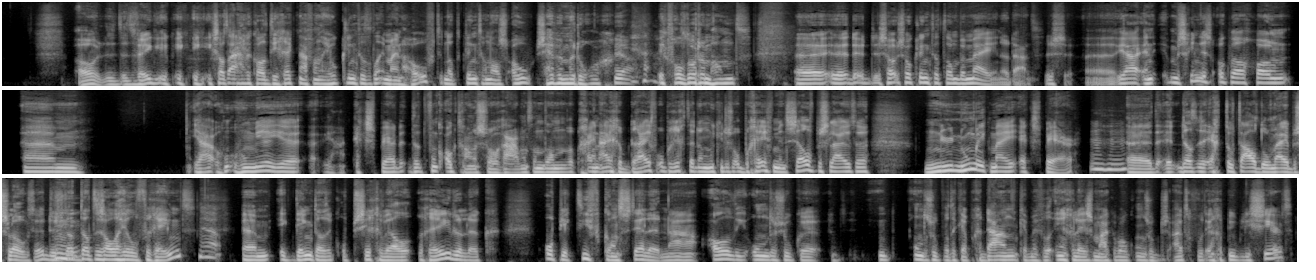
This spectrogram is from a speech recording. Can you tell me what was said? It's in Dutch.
Oh, dat, weet ik. Ik, ik. ik zat eigenlijk al direct naar van hoe klinkt dat dan in mijn hoofd? En dat klinkt dan als, oh, ze hebben me door. Ja. Ik val door de mand. Eh, eh, de- de- zo, zo klinkt dat dan bij mij inderdaad. Dus eh, ja, en misschien is ook wel gewoon... ehm, ja, hoe, hoe meer je ja, expert... Dat vond ik ook trouwens zo raar. Want dan, dan ga je een eigen bedrijf oprichten. Dan moet je dus op een gegeven moment zelf besluiten... Nu noem ik mij expert. Mhm. Eh, dat is echt totaal door mij besloten. Dus Mhm. dat, dat is al heel vreemd. ja. Ehm, ik denk dat ik op zich wel redelijk objectief kan stellen na al die onderzoeken, onderzoek wat ik heb gedaan. Ik heb me veel ingelezen, maar ik heb ook onderzoek dus uitgevoerd en gepubliceerd.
